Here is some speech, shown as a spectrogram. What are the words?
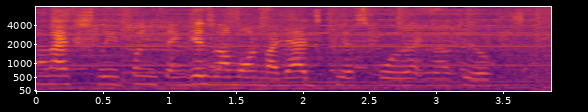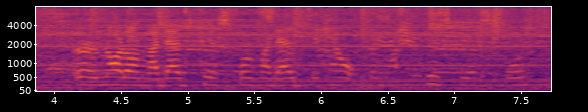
I'm actually, funny thing is, I'm on my dad's PS4 right now too. Or not on my dad's PS4, my dad's account from my, his PS4.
